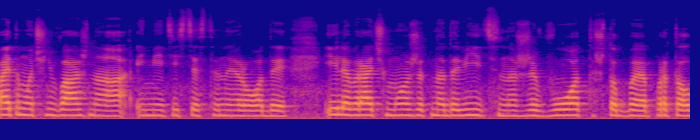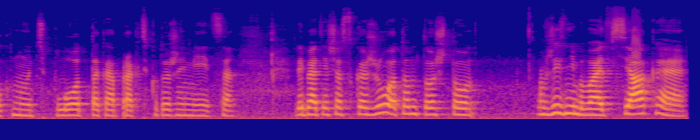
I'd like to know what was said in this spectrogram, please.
поэтому очень важно иметь естественные роды. Или врач может надавить на живот, чтобы протолкнуть плод, такая практика тоже имеется. Ребят, я сейчас скажу о том, то, что в жизни бывает всякое,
